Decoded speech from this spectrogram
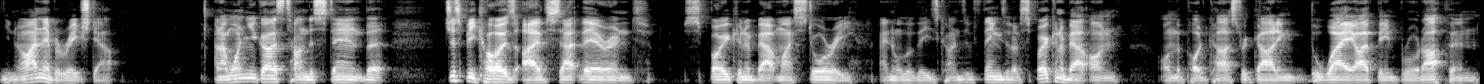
You know, I never reached out. And I want you guys to understand that just because I've sat there and spoken about my story and all of these kinds of things that I've spoken about on on the podcast regarding the way I've been brought up and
